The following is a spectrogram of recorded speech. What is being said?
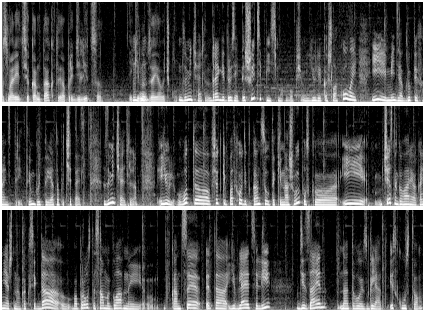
Посмотреть все контакты, определиться и угу. кинуть заявочку. Замечательно. Дорогие друзья, пишите письма, в общем, Юлии Кошлаковой и медиагруппе Fine Street. Им будет приятно почитать. Замечательно. Юль, вот э, все-таки подходит к концу таки наш выпуск. Э, и, честно говоря, конечно, как всегда, вопрос-то самый главный э, в конце, это является ли дизайн, на твой взгляд, искусством?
